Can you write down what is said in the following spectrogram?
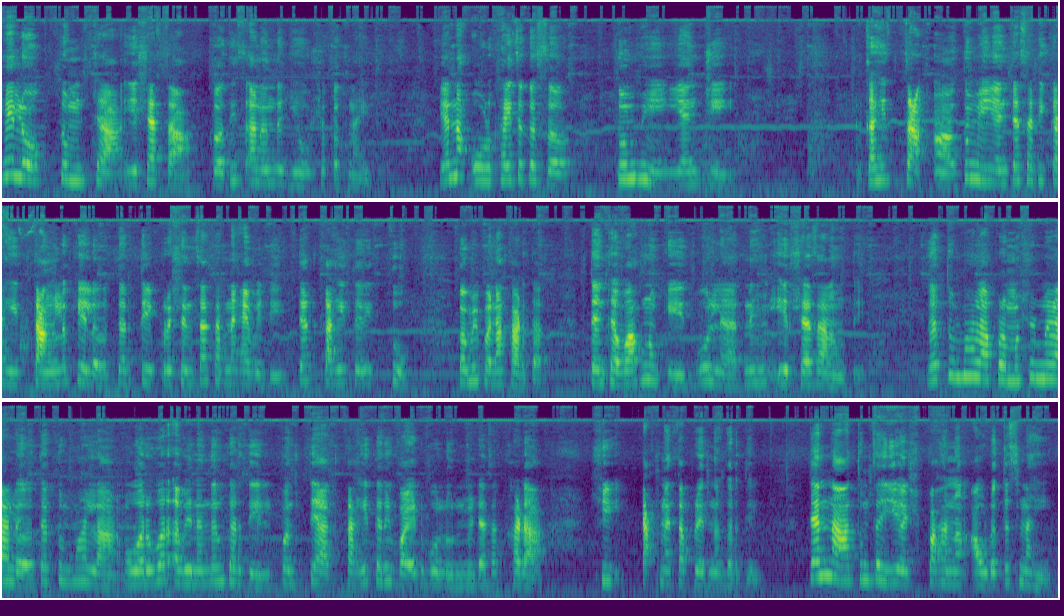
हे लोक तुमच्या यशाचा कधीच आनंद घेऊ शकत नाहीत. यांना ओळखायचं कसं? तुम्ही यांची काही चा तुम्ही यांच्यासाठी काही चांगलं केलं तर ते प्रशंसा करण्याऐवजी त्यात काहीतरी चूक कमीपणा काढतात. त्यांच्या वागणुकीत बोलण्यात नेहमी ईर्ष्या जाणवते. जर तुम्हाला प्रमोशन मिळालं तर तुम्हाला वरवर अभिनंदन करतील पण त्यात काहीतरी वाईट बोलून मिठाचा खडा ही टाकण्याचा प्रयत्न करतील. त्यांना तुमचं यश पाहणं आवडतच नाही.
